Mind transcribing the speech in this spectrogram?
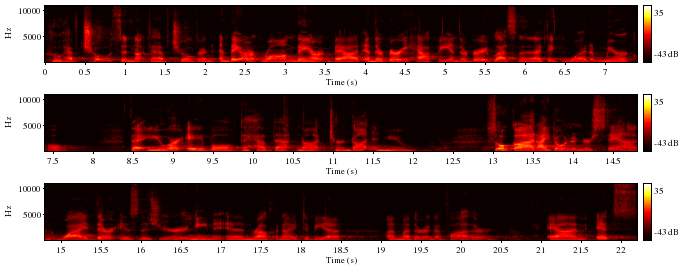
who have chosen not to have children, and they aren't wrong, they aren't bad, and they're very happy and they're very blessed. And I think, what a miracle that you are able to have that not turned on in you. So, God, I don't understand why there is this yearning in Ralph and I to be a, a mother and a father. And it's,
